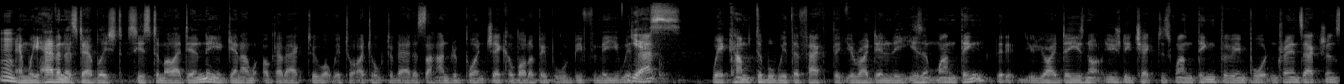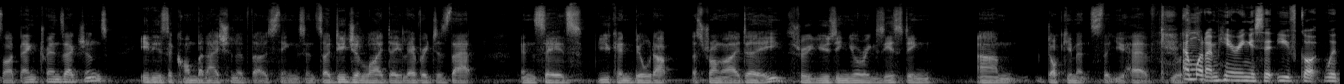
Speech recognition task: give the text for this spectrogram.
Mm. and we have an established system of identity. Again, I'll, I'll go back to what we ta- I talked about as the hundred point check. A lot of people would be familiar with Yes. that we're comfortable with the fact that your identity isn't one thing, that it, your ID is not usually checked as one thing for important transactions like bank transactions. It is a combination of those things. And so digital ID leverages that and says you can build up a strong ID through using your existing um, documents that you have. And what I'm hearing is that you've got with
